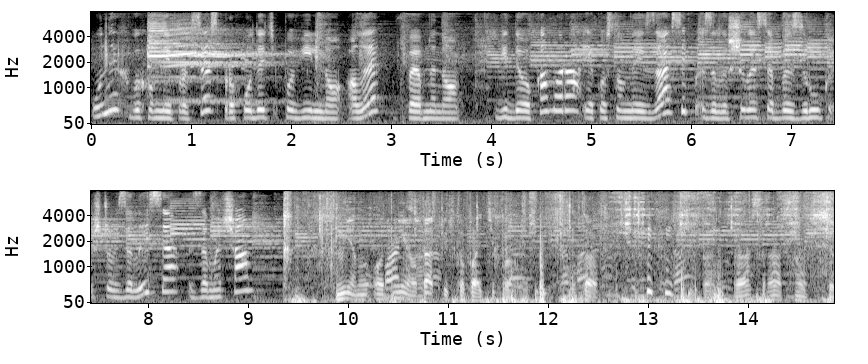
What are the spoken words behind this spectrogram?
У них виховний процес проходить повільно, але впевнено. Відеокамера, як основний засіб, залишилася без рук, що взялися за меча. Ні, ну от ні, отак підкопати, типа. Так. Так. Раз, раз, раз, все,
